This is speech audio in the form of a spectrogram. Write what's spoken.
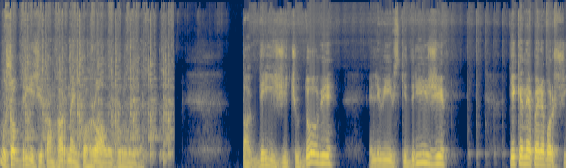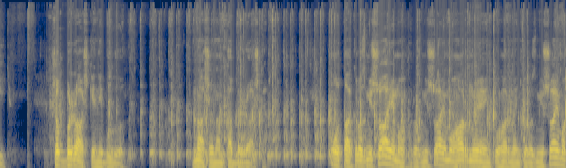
Ну, щоб дріжджі там гарненько грали, бурлили. Так, дріжджі чудові, львівські дріжджі. Тільки не переборщіть, щоб брашки не було. Наша нам та брашка. Отак розмішаємо, розмішаємо гарненько, гарненько розмішаємо.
